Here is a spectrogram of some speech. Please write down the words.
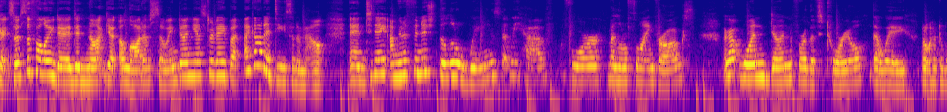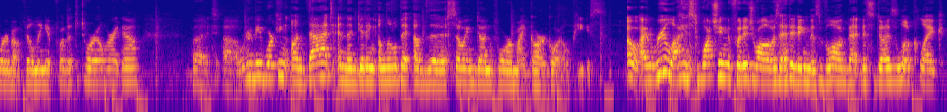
Okay, so it's the following day. I did not get a lot of sewing done yesterday, but I got a decent amount. And today I'm gonna finish the little wings that we have for my little flying frogs. I got one done for the tutorial. That way I don't have to worry about filming it for the tutorial right now. But uh, we're gonna be working on that and then getting a little bit of the sewing done for my gargoyle piece. Oh, I realized watching the footage while I was editing this vlog that this does look like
